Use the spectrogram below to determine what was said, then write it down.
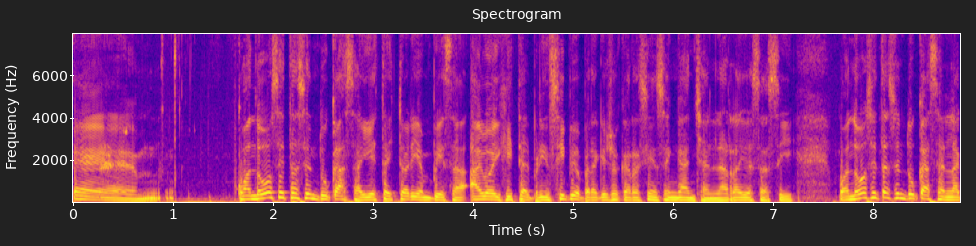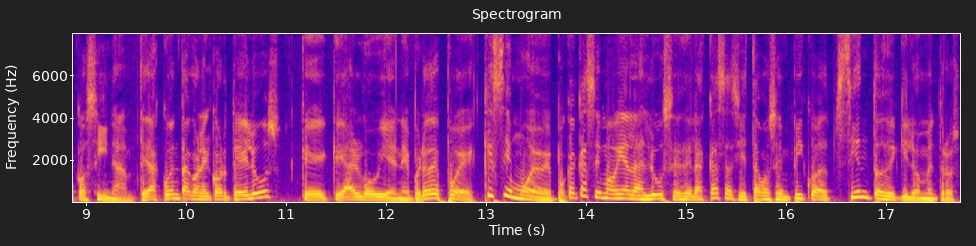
Eh, cuando vos estás en tu casa y esta historia empieza, algo dijiste al principio para aquellos que recién se enganchan, en la radio es así. Cuando vos estás en tu casa, en la cocina, te das cuenta con el corte de luz que, que algo viene. Pero después, ¿qué se mueve? Porque acá se movían las luces de las casas y estamos en pico a cientos de kilómetros.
